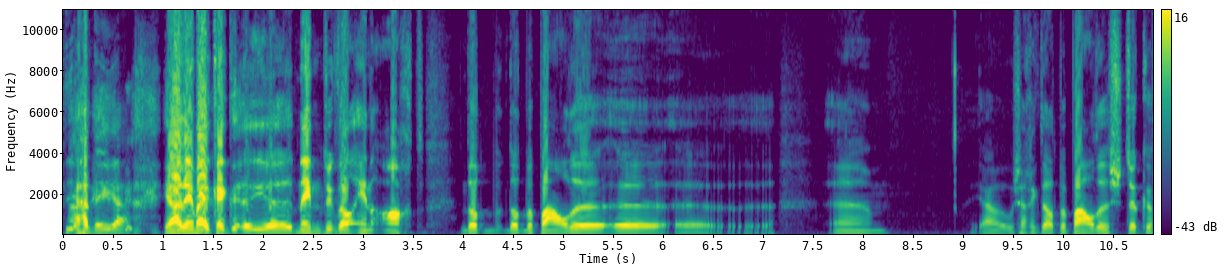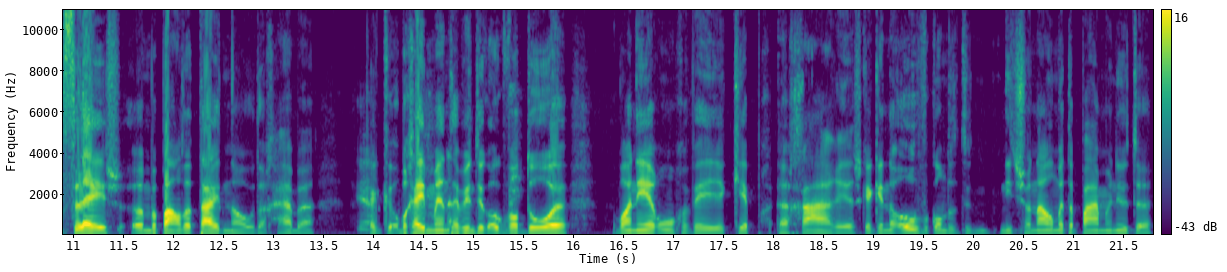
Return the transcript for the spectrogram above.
ja, nee, ja. ja, nee, maar kijk, eh, je neemt natuurlijk wel in acht dat, dat bepaalde, eh, eh, ehm, ja, hoe zeg ik dat? Bepaalde stukken vlees een bepaalde tijd nodig hebben. Ja. Kijk, op een gegeven moment heb je natuurlijk ook wel door wanneer ongeveer je kip eh, gaar is. Kijk, in de oven komt het natuurlijk niet zo nauw met een paar minuten.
